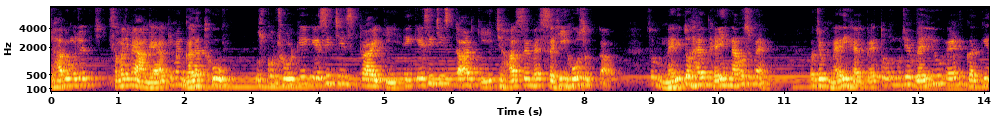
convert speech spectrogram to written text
जहाँ पे मुझे समझ में आ गया कि मैं गलत हूँ उसको छोड़ के एक ऐसी चीज़ ट्राई की एक ऐसी चीज़ स्टार्ट की जहाँ से मैं सही हो सकता हूँ। सो so, मेरी तो हेल्प है ही ना उसमें। और जब मेरी हेल्प है तो वो मुझे वैल्यू ऐड करके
